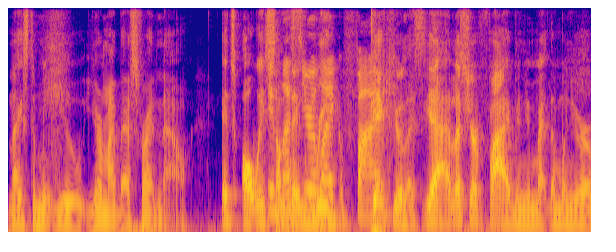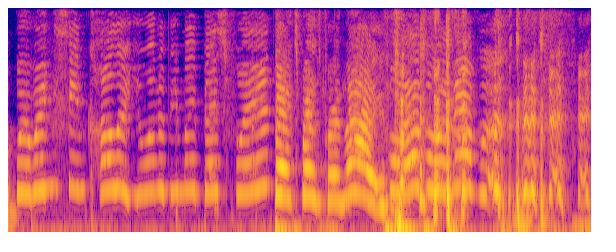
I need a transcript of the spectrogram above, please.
nice to meet you. You're my best friend now." It's always Unless something you're, like, five. ridiculous. Yeah, unless you're five and you met them when you were We're wearing the same color. You want to be my best friend best friends for life. forever and ever?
